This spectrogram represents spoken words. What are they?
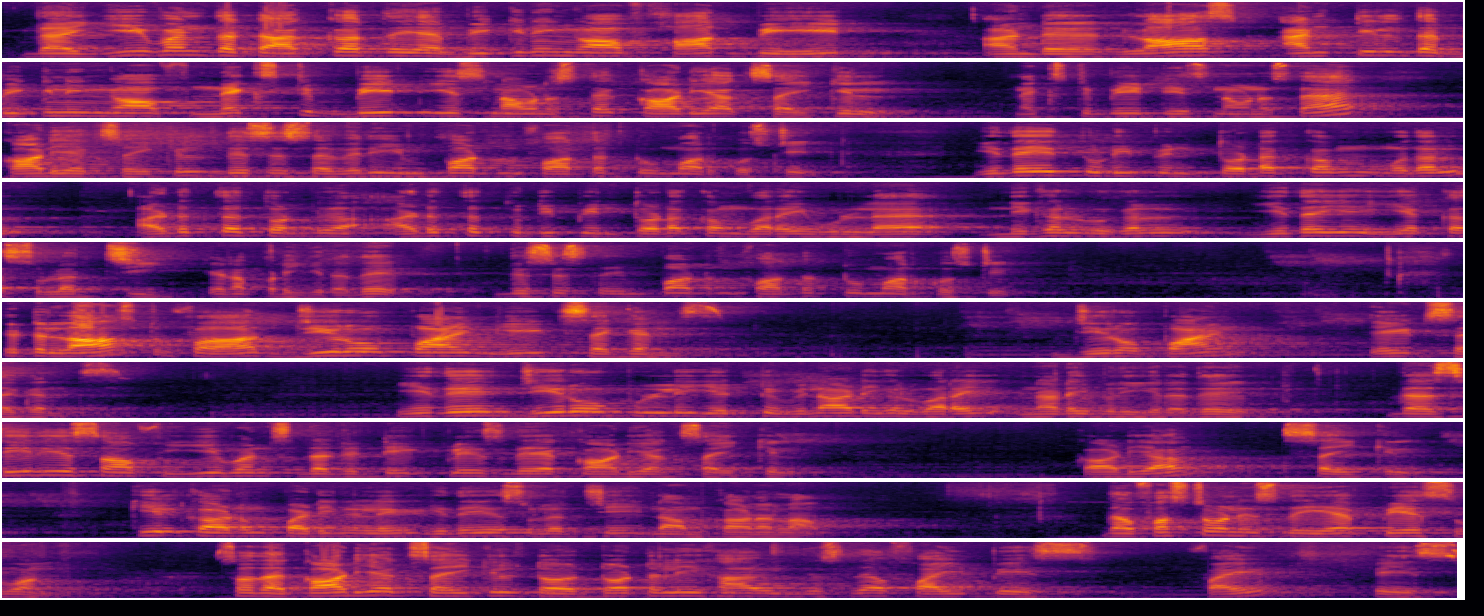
the event that occur the beginning of heart beat and last until the beginning of next beat is known the cardiac cycle next beat is known the cardiac cycle this is a very important for the two mark question இதய துடிப்பின் தொடக்கம் முதல் அடுத்த தொட அடுத்த துடிப்பின் தொடக்கம் வரை உள்ள நிகழ்வுகள் இதய இயக்க சுழற்சி எனப்படுகிறது. This is the important for the two mark question it last for zero point eight seconds zero point eight seconds இது ஜீரோ புள்ளி எட்டு வினாடிகள் வரை நடைபெறுகிறது. The series of events that take place their cardiac cycle cardiac cycle கீழ்காணும் படிநிலையில் இதய சுழற்சி நாம் காணலாம். The first one is the phase one so the cardiac cycle totally having is the five phase five phase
